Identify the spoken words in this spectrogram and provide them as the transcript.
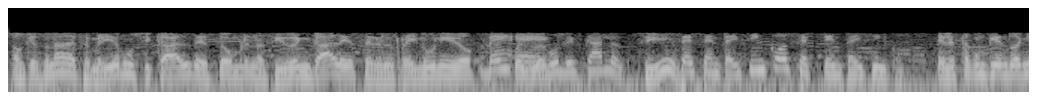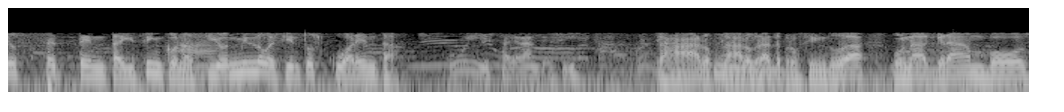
Aunque es una efeméride musical de este hombre nacido en Gales, en el Reino Unido, Ven, pues eh, Luis Carlos. Sí. 65 o 75. él está cumpliendo años 75, Ah. nació en 1940. Uy, está grande, sí. Claro, claro, Mm. grande, pero sin duda una gran voz,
